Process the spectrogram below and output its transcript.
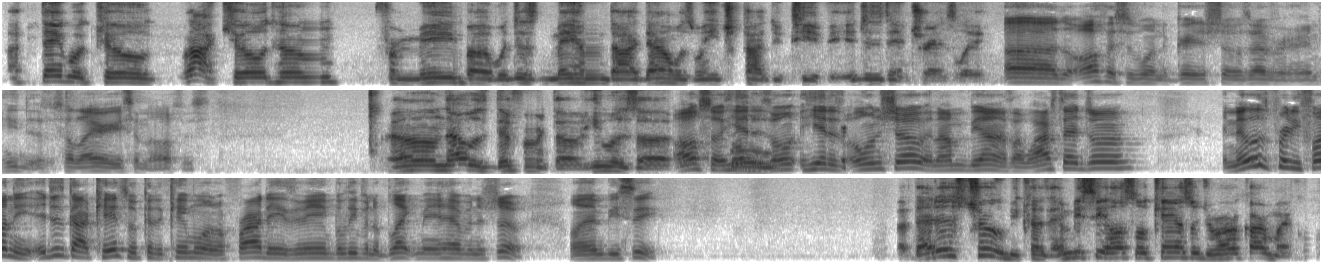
I think what killed, not killed him for me, but what just made him die down was when he tried to do TV. It just didn't translate. Uh, The Office is one of the greatest shows ever, and he was hilarious in The Office. Um, that was different though. He was uh. Also, he had his own he had his own show, and I'm gonna be honest, I watched that John, and it was pretty funny. It just got canceled because it came on on Fridays, and they didn't believe in a black man having a show on NBC. That is true because NBC also canceled Jerrod Carmichael.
